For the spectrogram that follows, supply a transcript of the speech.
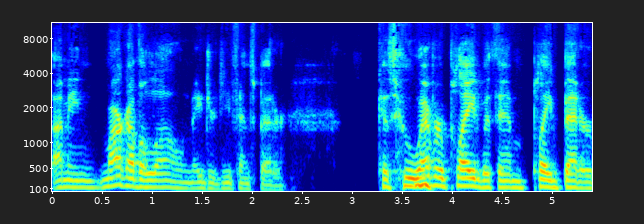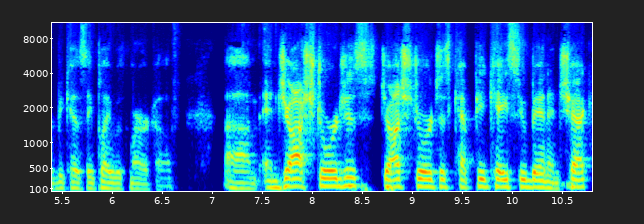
I mean, Markov alone made your defense better because whoever played with him played better because they played with Markov. Um, and Josh Gorges, Josh Gorges kept PK Subban in check,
